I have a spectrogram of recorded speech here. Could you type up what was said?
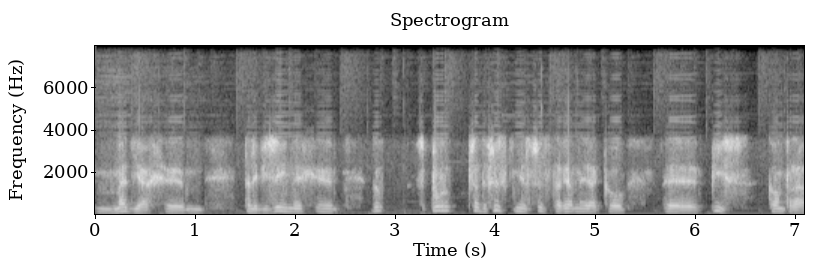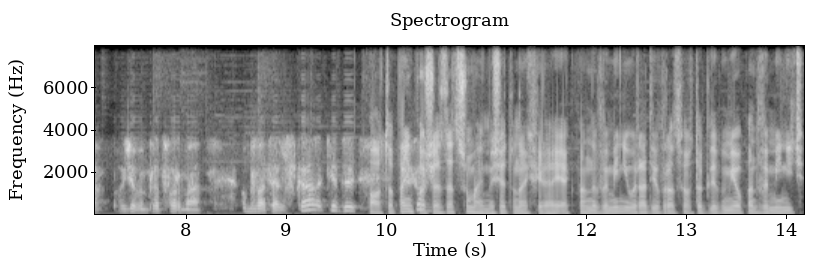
mediach e, telewizyjnych no, spór przede wszystkim jest przedstawiany jako PiS kontra, powiedziałbym, Platforma Obywatelska, kiedy... O, to panie pośle, zatrzymajmy się tu na chwilę. Jak pan wymienił Radio Wrocław, to gdyby miał pan wymienić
